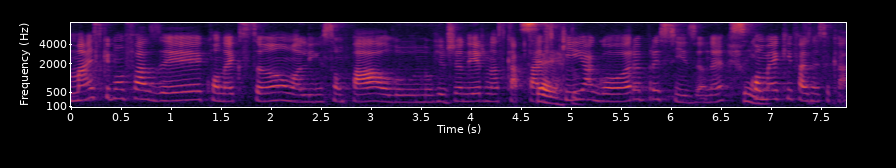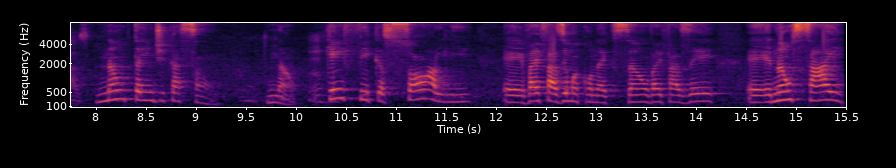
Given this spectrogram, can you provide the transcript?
mas que vão fazer conexão ali em São Paulo, no Rio de Janeiro, nas capitais certo. que agora precisa, né? Sim. Como é que faz nesse caso? Não tem indicação, não. Uhum. Quem fica só ali é, vai fazer uma conexão, vai fazer, é, não sai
